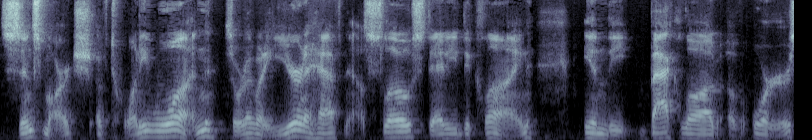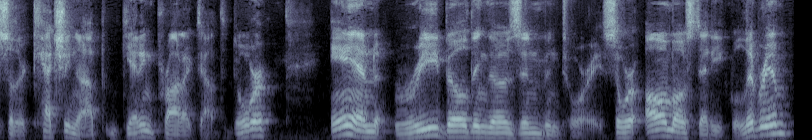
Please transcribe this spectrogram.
since March of 21. So we're talking about a year and a half now, slow, steady decline in the backlog of orders. So they're catching up, getting product out the door, and rebuilding those inventories. So we're almost at equilibrium.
